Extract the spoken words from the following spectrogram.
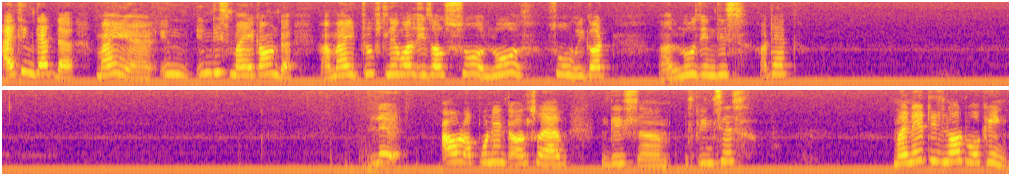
I think that uh, my uh, in in this my account uh, my troops level is also low. So we got uh, lose in this attack our opponent also have this um, princess. My net is not working.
